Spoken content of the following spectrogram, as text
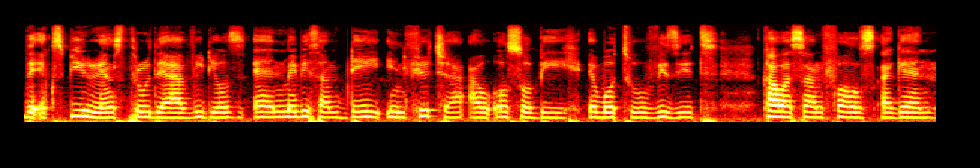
the experience through their videos and maybe someday in future i'll also be able to visit kawasan falls again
